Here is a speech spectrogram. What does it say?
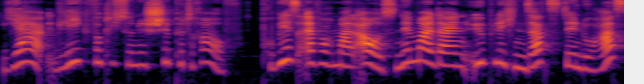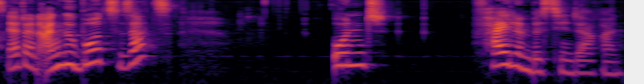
ja, leg wirklich so eine Schippe drauf. Probier es einfach mal aus. Nimm mal deinen üblichen Satz, den du hast, ja, deinen Angebotssatz und feile ein bisschen daran.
